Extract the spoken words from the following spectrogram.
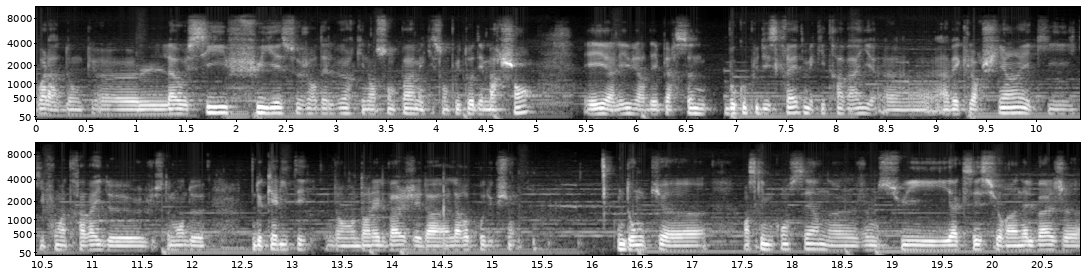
voilà, donc là aussi, fuyez ce genre d'éleveurs qui n'en sont pas, mais qui sont plutôt des marchands, et aller vers des personnes beaucoup plus discrètes, mais qui travaillent avec leurs chiens et qui, font un travail de justement de, qualité dans, l'élevage et la, reproduction. Donc, euh, en ce qui me concerne, je me suis axé sur un élevage euh,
